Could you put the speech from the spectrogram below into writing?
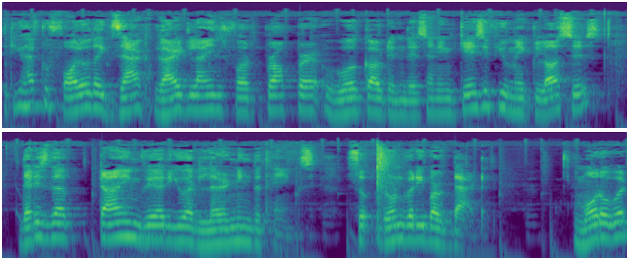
that you have to follow the exact guidelines for proper workout in this. And in case if you make losses that is the time where you are learning the things. So don't worry about that. Moreover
